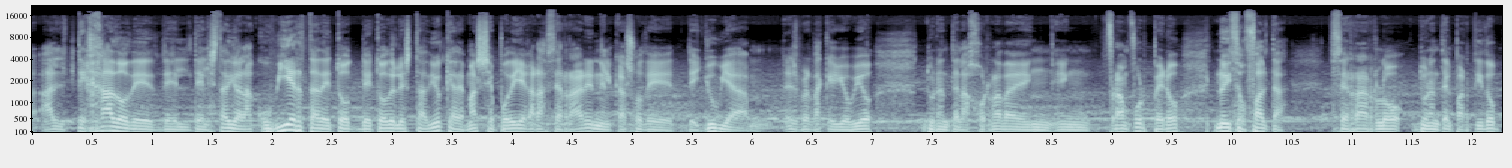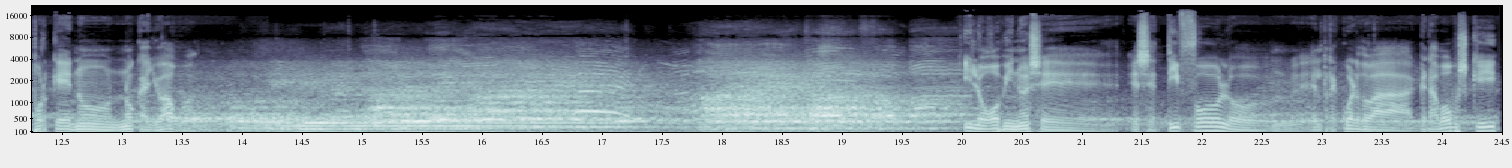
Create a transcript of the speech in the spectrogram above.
al tejado del estadio, a la cubierta de, todo el estadio, que además se puede llegar a cerrar en el caso de, lluvia. Es verdad que llovió durante la jornada en, Frankfurt, pero no hizo falta cerrarlo durante el partido porque no, cayó agua. Y luego vino ese, tifo, el recuerdo a Grabowski, eh,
